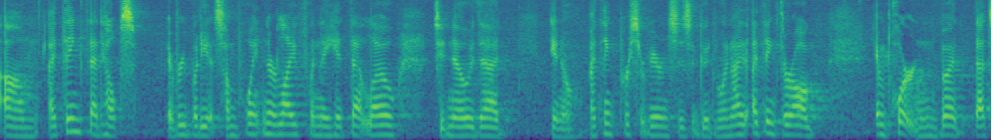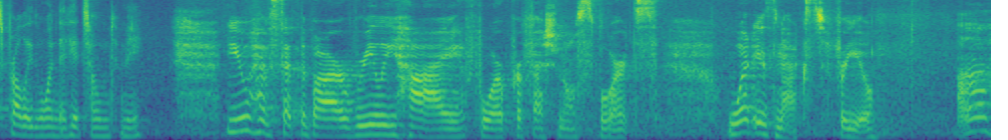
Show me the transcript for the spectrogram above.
um, I think that helps everybody at some point in their life when they hit that low to know that, you know, I think perseverance is a good one. I, I think they're all important, but that's probably the one that hits home to me. You have set the bar really high for professional sports. What is next for you? Uh,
